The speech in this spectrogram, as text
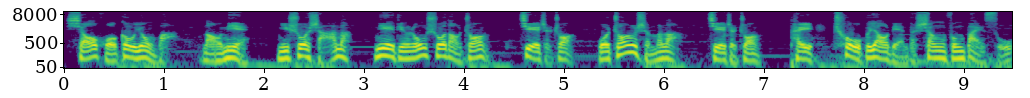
小伙够用吧？”老聂，你说啥呢？聂鼎荣说道：“装，接着装。我装什么了？接着装。呸！臭不要脸的伤风败俗！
